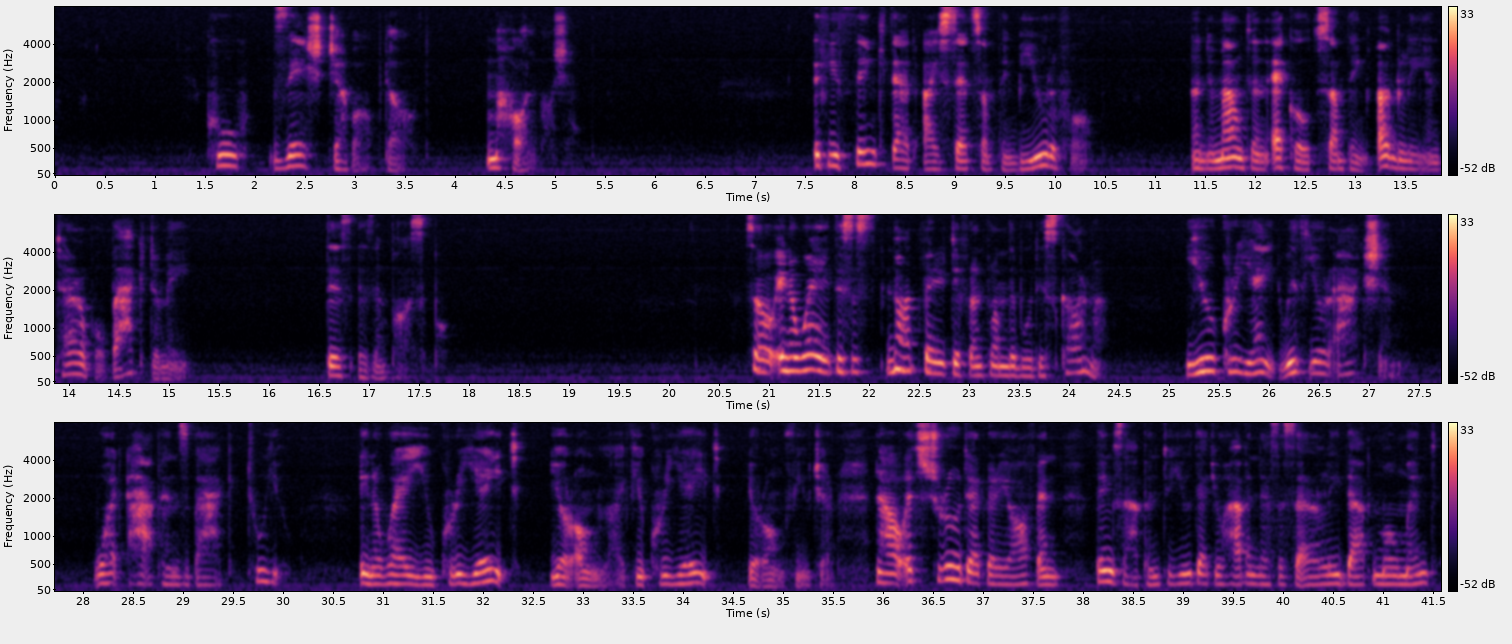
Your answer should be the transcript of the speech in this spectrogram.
کوه زشت جواب داد محال If you think that I said something beautiful and the mountain echoed something ugly and terrible back to me, this is impossible. So, in a way, this is not very different from the Buddhist karma. You create with your action what happens back to you. In a way, you create your own life, you create your own future. Now, it's true that very often things happen to you that you haven't necessarily that moment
